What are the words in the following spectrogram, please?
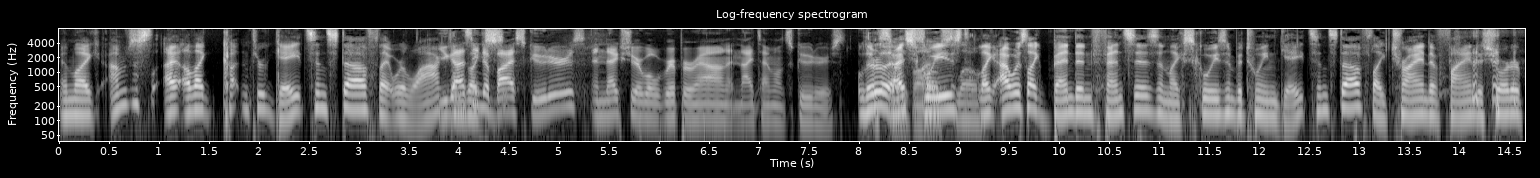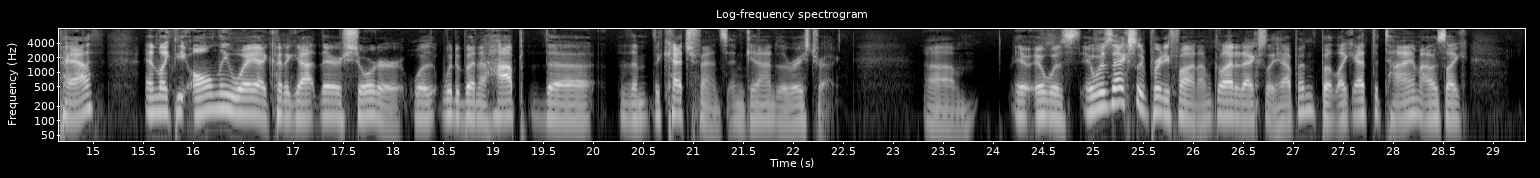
And like I'm just I, I like cutting through gates and stuff that were locked. You and, guys like, need to buy scooters, and next year we'll rip around at nighttime on scooters. Literally, I It's so squeezed slow. like I was like bending fences and like squeezing between gates and stuff, like trying to find a shorter path. And like the only way I could have got there shorter was would have been to hop the the the catch fence and get onto the racetrack. Um, it, it was it was actually pretty fun. I'm glad it actually happened. But like at the time, I was like,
